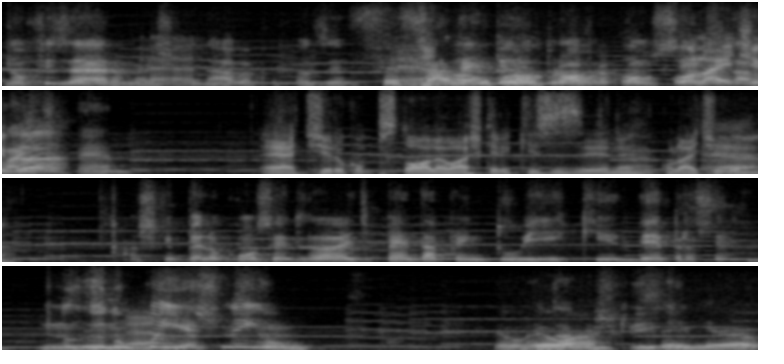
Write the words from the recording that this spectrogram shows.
Não fizeram, mas é. acho que dava pra fazer. Você é. sabe Até pelo próprio com, conceito com light da Light Gun? É, tiro com pistola, eu acho que ele quis dizer, né? É. Com Light É. Gun. Acho que pelo conceito da Light Pen dá pra intuir que dê pra ser. Eu não É. conheço nenhum. Eu, eu acho que seria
